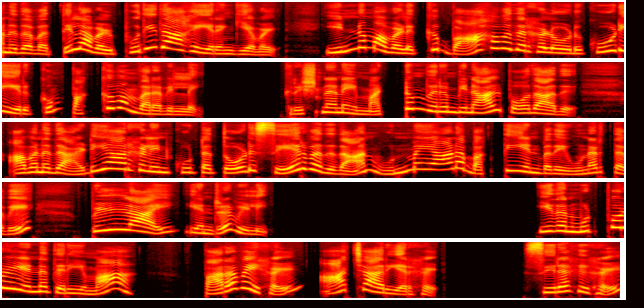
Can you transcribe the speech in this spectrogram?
அனுதவத்தில் அவள் புதிதாக இறங்கியவள். இன்னும் அவளுக்கு பாகவதர்களோடு கூடியிருக்கும் பக்குவம் வரவில்லை. கிருஷ்ணனை மட்டும் விரும்பினால் போதாது. அவனது அடியார்களின் கூட்டத்தோடு சேர்வதுதான் உண்மையான பக்தி என்பதை உணர்த்தவே பிள்ளாய் என்ற விழி. இதன் முட்பொருள் என்ன தெரியுமா? பறவைகள் ஆச்சாரியர்கள். சிறகுகள்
